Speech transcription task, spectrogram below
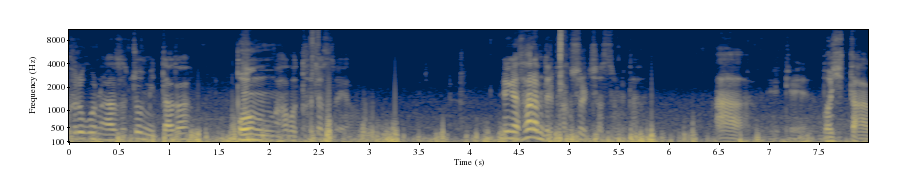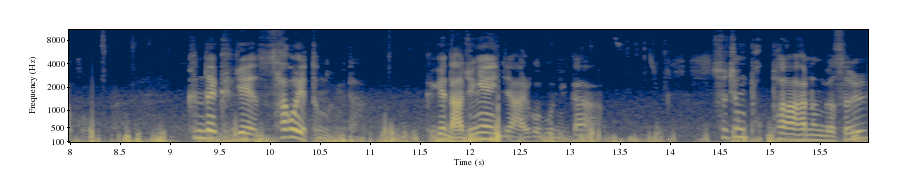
그러고 나서 좀 있다가 뻥 하고 터졌어요. 그러니까 사람들이 박수를 쳤습니다. 아 이렇게 멋있다 하고 근데 그게 사고였던 겁니다. 그게 나중에 이제 알고 보니까 수중 폭파하는 것을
